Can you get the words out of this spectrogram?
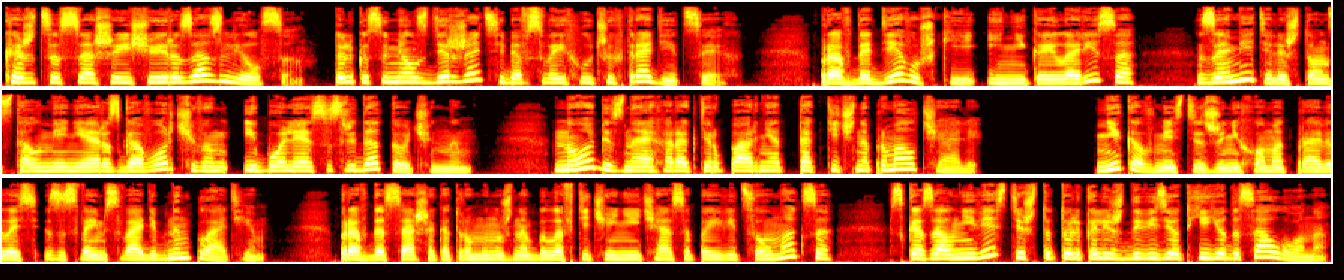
Кажется, Саша еще и разозлился, только сумел сдержать себя в своих лучших традициях. Правда, девушки, и Ника, и Лариса, заметили, что он стал менее разговорчивым и более сосредоточенным. Но обе, зная характер парня, тактично промолчали. Ника вместе с женихом отправилась за своим свадебным платьем. Правда, Саша, которому нужно было в течение часа появиться у Макса, сказал невесте, что только лишь довезет ее до салона,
